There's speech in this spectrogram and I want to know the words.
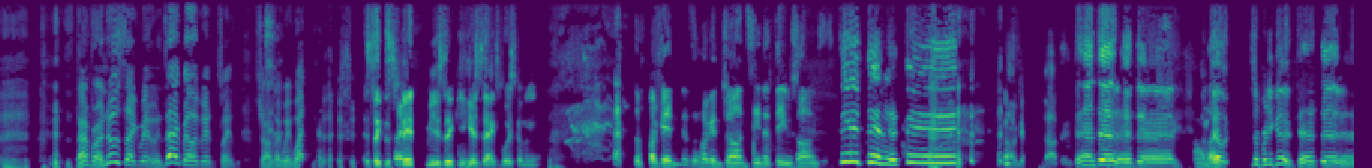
it's time for a new segment with Zach Belliquin. So Sean's like, wait, what? it's like this fancy music. You hear Zach's voice coming in. the fucking it's a fucking John Cena theme song. Oh, God, stop it. I'm I'm like, telling you, these are pretty good. Da, da, da,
